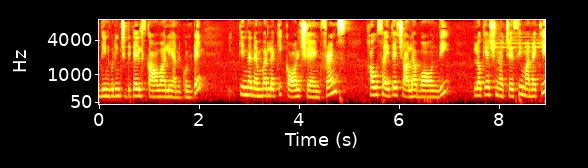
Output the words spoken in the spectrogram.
దీని గురించి డీటెయిల్స్ కావాలి అనుకుంటే కింద నెంబర్లకి కాల్ చేయండి ఫ్రెండ్స్. హౌస్ అయితే చాలా బాగుంది. లొకేషన్ వచ్చేసి మనకి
